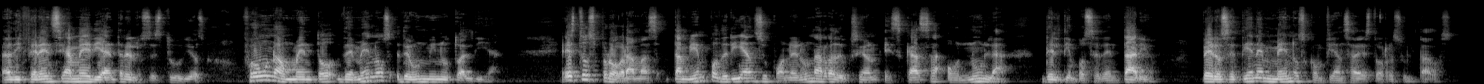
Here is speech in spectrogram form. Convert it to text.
La diferencia media entre los estudios fue un aumento de menos de un minuto al día. Estos programas también podrían suponer una reducción escasa o nula del tiempo sedentario, pero se tiene menos confianza de estos resultados.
